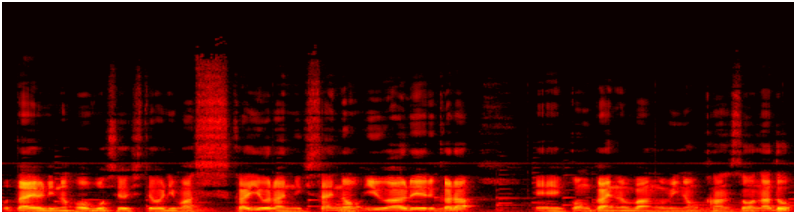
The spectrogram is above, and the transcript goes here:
お便りの方を募集しております。概要欄に記載の URL から、えー今回の番組の感想など、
